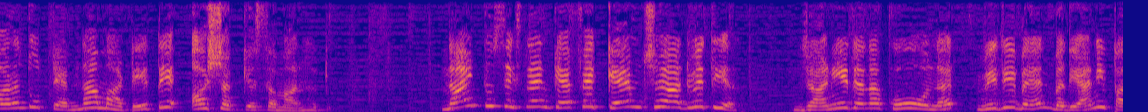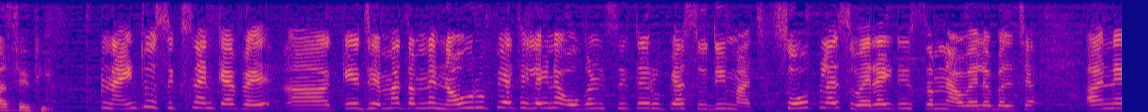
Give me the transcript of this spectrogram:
પરંતુ તેમના માટે તે અશક્ય સમાન હતું. Nine two six nine cafe કેમ છે અદ્વિતીય જાણીએ તેના કો ઓનર વિધિબેન બદિયાની પાસેથી. Nine two six nine cafe કે જેમાં તમને નવ રૂપિયાથી લઈને ઓગણસિત્તેર રૂપિયા સુધીમાં જ સો પ્લસ વેરાયટીઝ તમને અવેલેબલ છે. અને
